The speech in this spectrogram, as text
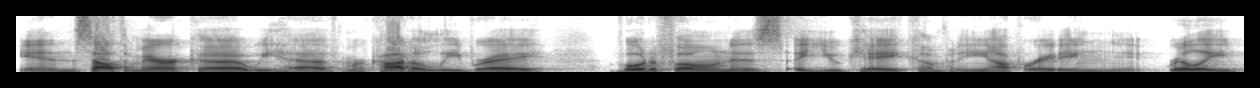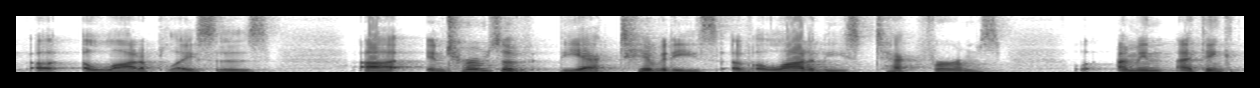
in South America, we have Mercado Libre. Vodafone is a UK company operating really a, a lot of places. Uh, in terms of the activities of a lot of these tech firms, I mean, I think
